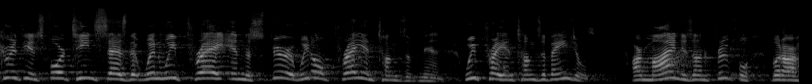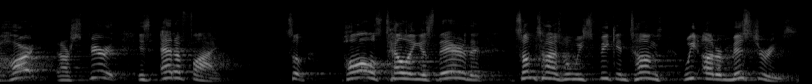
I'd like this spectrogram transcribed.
Corinthians 14 says that when we pray in the Spirit, we don't pray in tongues of men, we pray in tongues of angels. Our mind is unfruitful, but our heart and our spirit is edified. So, Paul's telling us there that sometimes when we speak in tongues, we utter mysteries.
